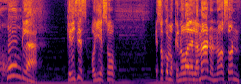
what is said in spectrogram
jungla. Que dices, oye, eso, eso como que no va de la mano, ¿no? Son,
